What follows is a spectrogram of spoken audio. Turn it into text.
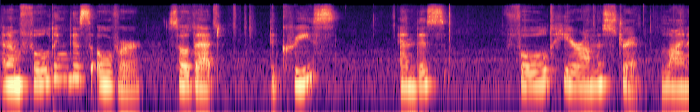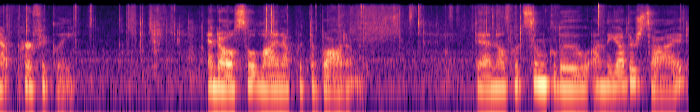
And I'm folding this over so that the crease and this fold here on the strip line up perfectly and also line up with the bottom. Then I'll put some glue on the other side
